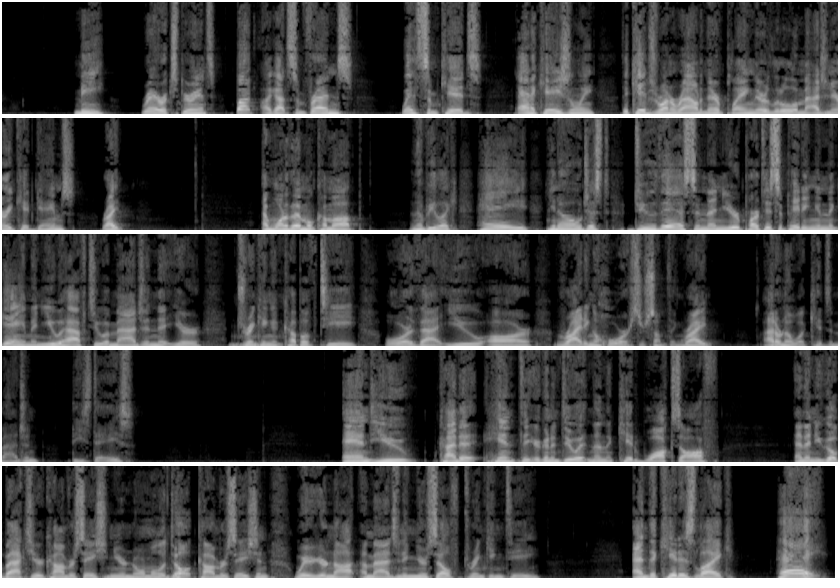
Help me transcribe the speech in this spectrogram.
Me, rare experience, but I got some friends with some kids, and occasionally the kids run around and they're playing their little imaginary kid games, right? And one of them will come up and they'll be like, hey, you know, just do this. And then you're participating in the game and you have to imagine that you're drinking a cup of tea or that you are riding a horse or something, right? I don't know what kids imagine these days. And you kind of hint that you're going to do it, and then the kid walks off. And then you go back to your conversation, your normal adult conversation, where you're not imagining yourself drinking tea. And the kid is like, hey,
